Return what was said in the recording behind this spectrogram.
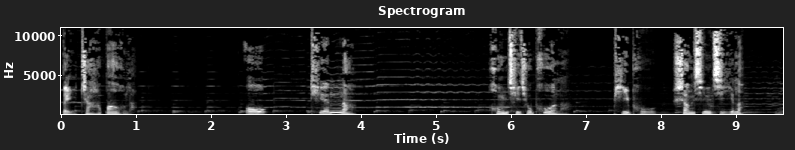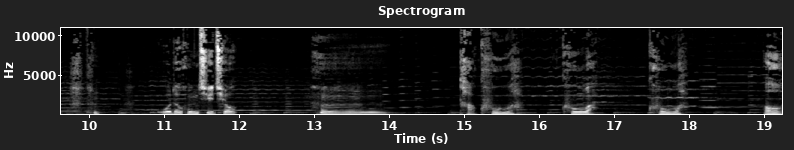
被扎爆了。哦，天哪！红气球破了，皮普伤心极了。哼，我的红气球！哼，他哭啊，哭啊，哭啊！哦。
